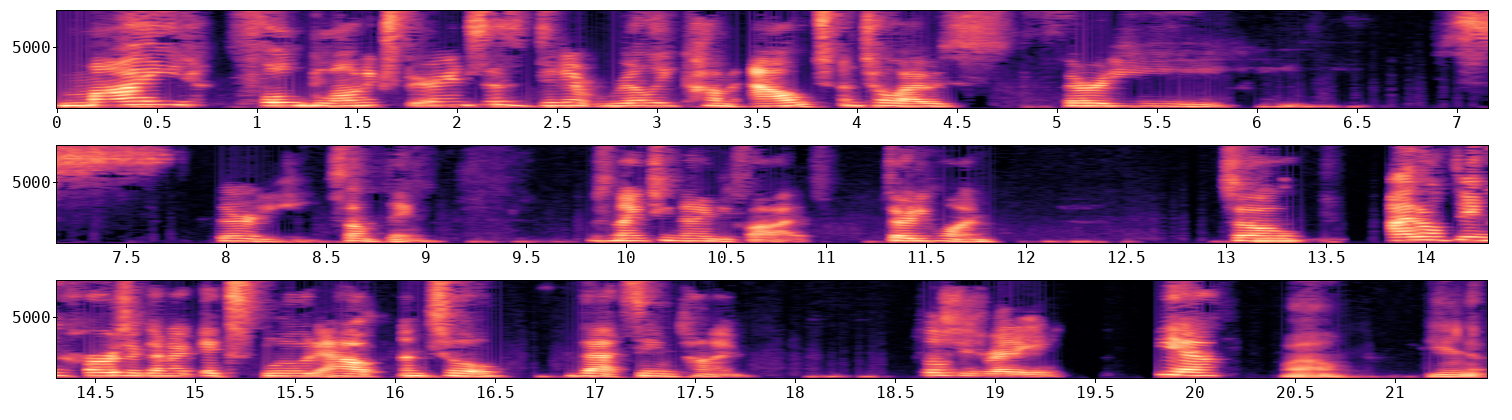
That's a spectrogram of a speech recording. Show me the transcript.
My full blown experiences didn't really come out until i was 30 30 something it was 1995 31 so mm I don't think hers are going to explode out until that same time. Until she's ready. Yeah. Wow. You know,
